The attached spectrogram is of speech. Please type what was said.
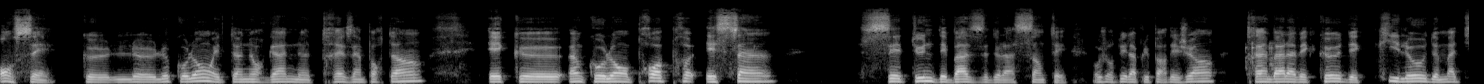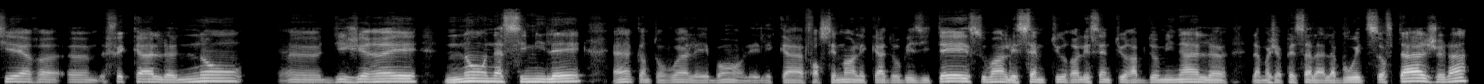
on sait que le, le côlon est un organe très important et que un côlon propre et sain, c'est une des bases de la santé. Aujourd'hui, la plupart des gens trimballent avec eux des kilos de matière euh, fécale non euh, digéré, non assimilé. Hein, quand on voit les bon les, les cas forcément les cas d'obésité, souvent les ceintures les ceintures abdominales, là moi j'appelle ça la, bouée de sauvetage là.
